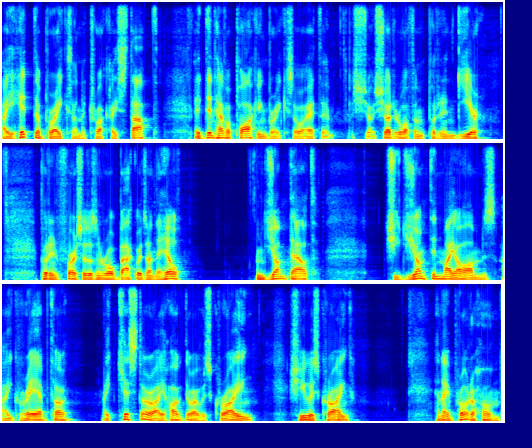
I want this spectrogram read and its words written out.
I hit the brakes on the truck. I stopped. It didn't have a parking brake, so I had to sh- shut it off and put it in gear. Put it in first so it doesn't roll backwards on the hill and jumped out. She jumped in my arms. I grabbed her. I kissed her. I hugged her. I was crying. She was crying. And I brought her home,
